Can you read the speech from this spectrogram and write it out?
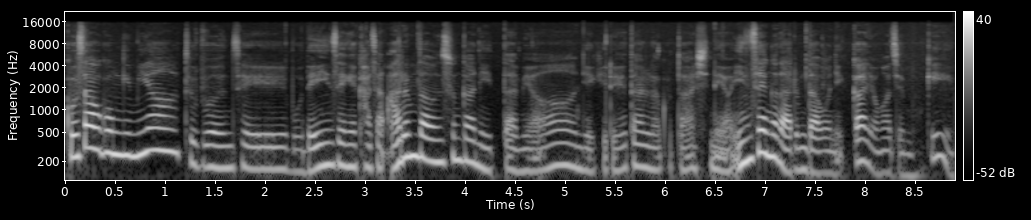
9450님이요. 두 분 제일 뭐 내 인생에 가장 아름다운 순간이 있다면 얘기를 해달라고 또 하시네요. 인생은 아름다우니까 영화 제목이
